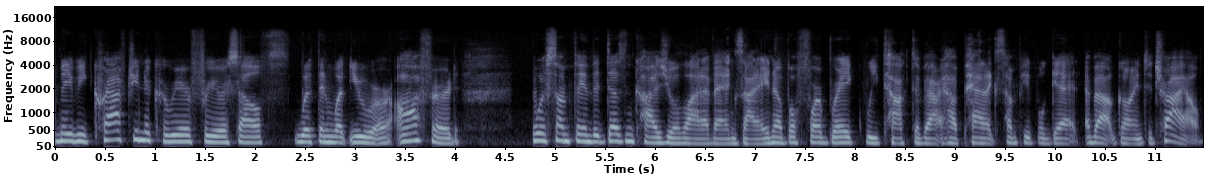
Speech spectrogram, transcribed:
maybe crafting a career for yourself within what you were offered with something that doesn't cause you a lot of anxiety. You know, before break, we talked about how panicked some people get about going to trial.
